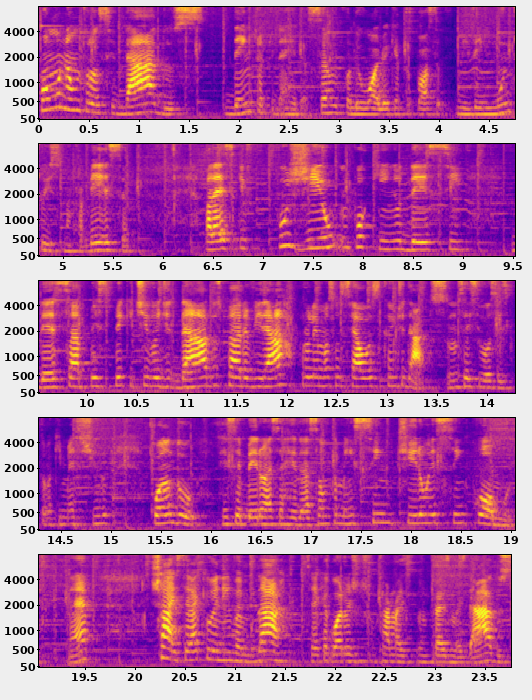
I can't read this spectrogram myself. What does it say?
como não trouxe dados dentro aqui da redação, e quando eu olho aqui a proposta me vem muito isso na cabeça, parece que fugiu um pouquinho desse dessa perspectiva de dados para virar problema social aos candidatos. Não sei se vocês que estão aqui me assistindo, quando receberam essa redação, também sentiram esse incômodo, né? Chay, será que o Enem vai mudar? Será que agora a gente não, tá mais, não traz mais dados?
